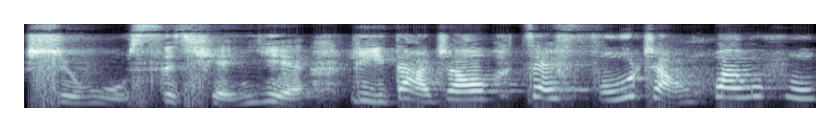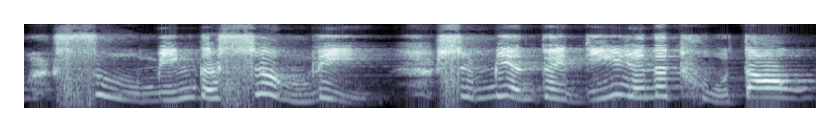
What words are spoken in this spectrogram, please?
是五四前夜李大钊在抚掌欢呼庶民的胜利，是面对敌人的土刀，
